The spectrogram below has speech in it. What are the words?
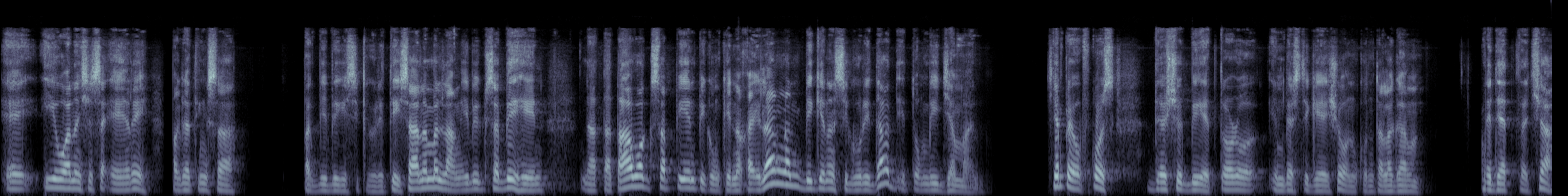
eh iwanan siya sa ere pagdating sa pagbibigay security. Sana man lang ibig sabihin na tatawag sa PNP kung kinakailangan bigyan ng seguridad itong media man. Siyempre, of course, there should be a thorough investigation kung talagang may death threat siya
